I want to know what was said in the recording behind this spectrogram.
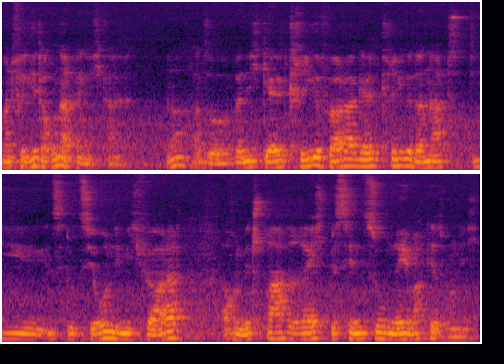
man verliert auch Unabhängigkeit. Ne? Also wenn ich Geld kriege, Fördergeld kriege, dann hat die Institution, die mich fördert, auch ein Mitspracherecht bis hin zu, nee, macht ihr so nicht.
